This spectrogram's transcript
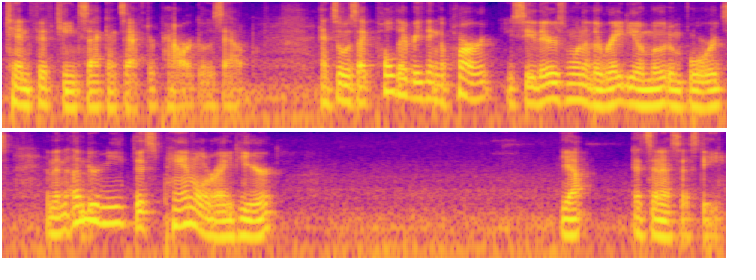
10 15 seconds after power goes out. And so as I pulled everything apart, you see there's one of the radio modem boards and then underneath this panel right here yeah, it's an SSD.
